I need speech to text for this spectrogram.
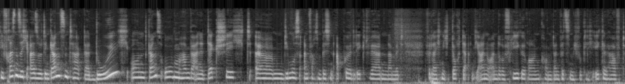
Die fressen sich also den ganzen Tag da durch und ganz oben haben wir eine Deckschicht, ähm, die muss einfach so ein bisschen abgelegt werden, damit vielleicht nicht doch der, die eine oder andere Fliege reinkommt. Dann wird es nämlich wirklich ekelhaft.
